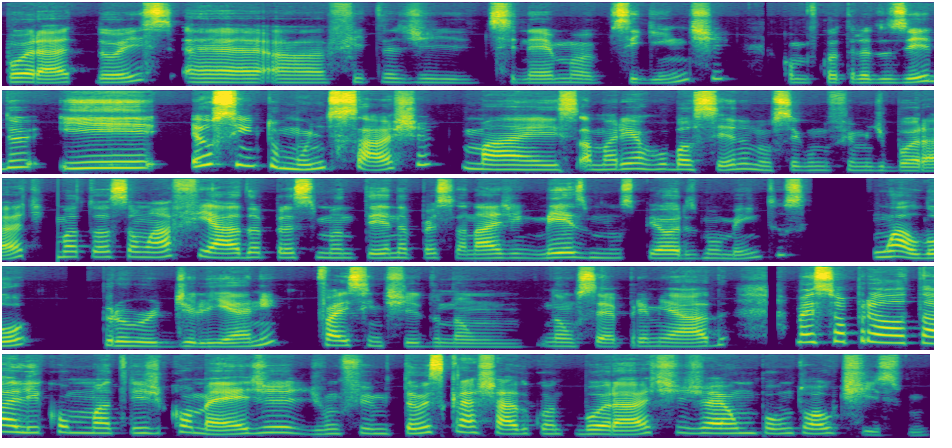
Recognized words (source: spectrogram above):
Borat 2, é a fita de cinema seguinte como ficou traduzido. E eu sinto muito Sasha, mas a Maria rouba a cena no segundo filme de Borat. Uma atuação afiada para se manter na personagem, mesmo nos piores momentos. Um alô pro Giuliani. Faz sentido não, não ser premiada. Mas só pra ela estar tá ali como uma atriz de comédia de um filme tão escrachado quanto Borat já é um ponto altíssimo.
